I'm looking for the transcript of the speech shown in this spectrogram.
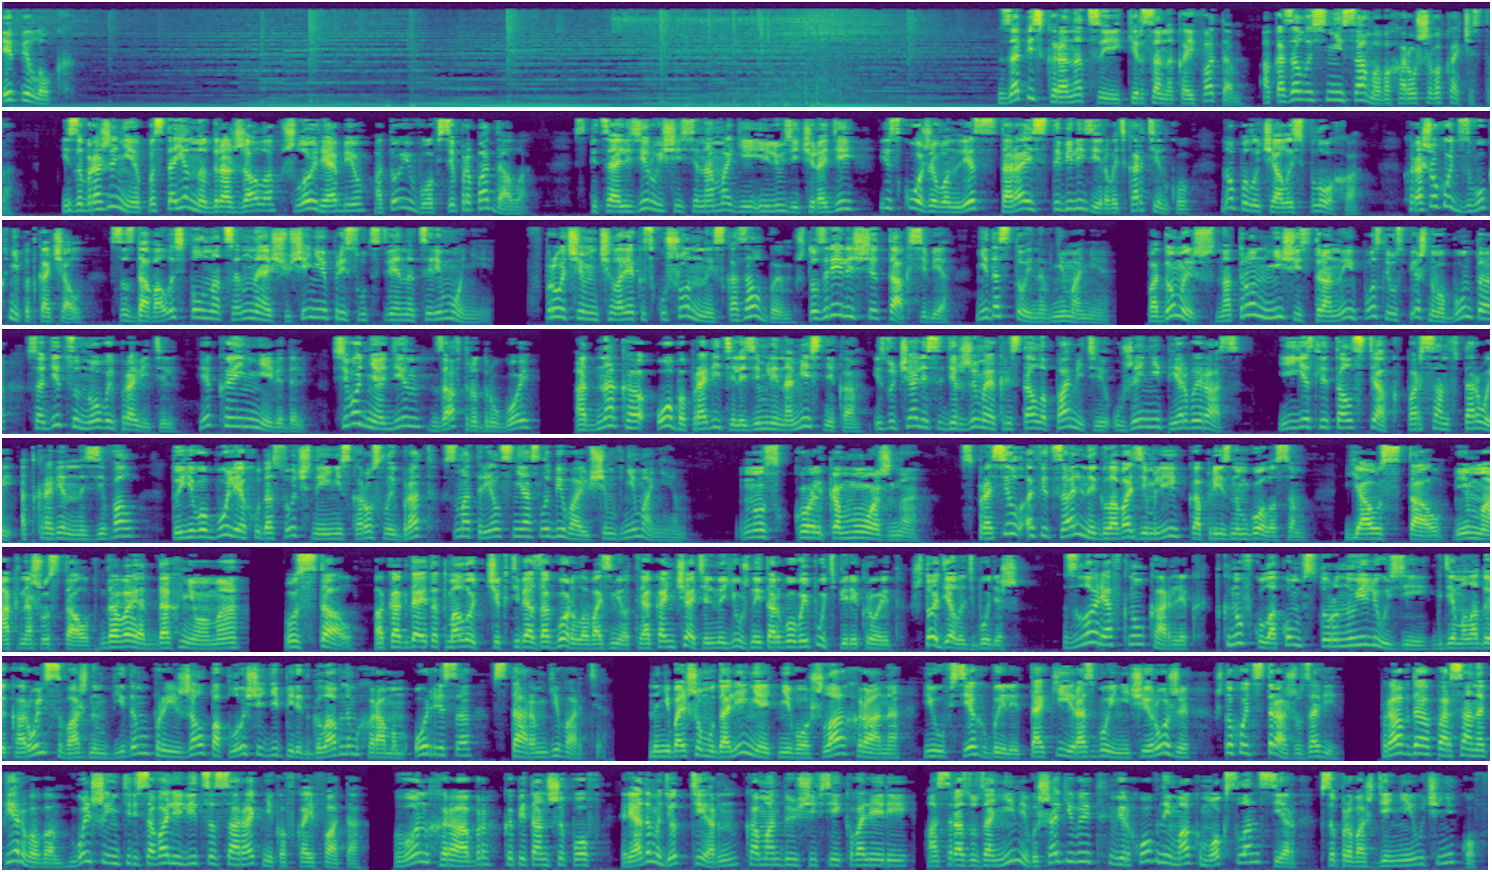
Эпилог Запись коронации Кирсана Кайфата оказалась не самого хорошего качества. Изображение постоянно дрожало, шло рябью, а то и вовсе пропадало. Специализирующийся на магии иллюзий чародей из кожи вон лез, стараясь стабилизировать картинку, но получалось плохо. Хорошо хоть звук не подкачал, создавалось полноценное ощущение присутствия на церемонии. Впрочем, человек искушенный сказал бы, что зрелище так себе — недостойно внимания. Подумаешь, на трон нищей страны после успешного бунта садится новый правитель. Экая невидаль. Сегодня один, завтра другой. Однако оба правителя земли-наместника изучали содержимое кристалла памяти уже не первый раз. И если толстяк Парсан II откровенно зевал, то его более худосочный и низкорослый брат смотрел с неослабевающим вниманием. «Ну сколько можно?» — спросил официальный глава земли капризным голосом. «Я устал, и маг наш устал. Давай отдохнем, а?» «Устал. А когда этот молодчик тебя за горло возьмет и окончательно южный торговый путь перекроет, что делать будешь?» Зло рявкнул карлик, ткнув кулаком в сторону иллюзии, где молодой король с важным видом проезжал по площади перед главным храмом Орриса в Старом Геварте. На небольшом удалении от него шла охрана, и у всех были такие разбойничьи рожи, что хоть стражу зови. Правда, Парсана Первого больше интересовали лица соратников Кайфата. Вон храбр, капитан Шипов, рядом идет Терн, командующий всей кавалерией, а сразу за ними вышагивает верховный маг Мокс Лансер в сопровождении учеников.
